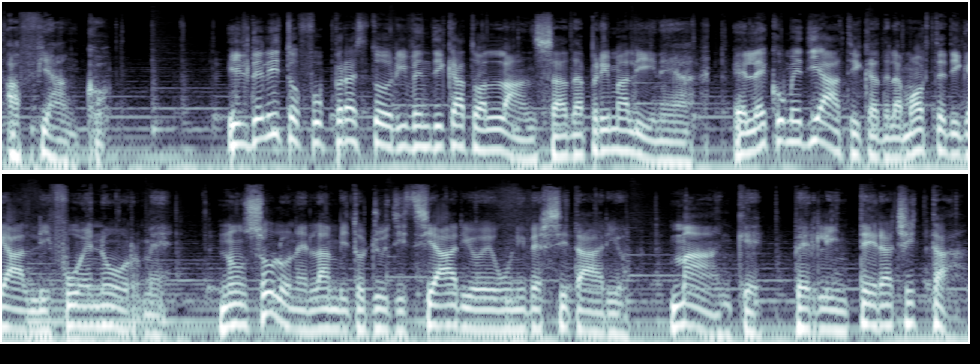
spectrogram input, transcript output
a fianco. Il delitto fu presto rivendicato all'ANSA da prima linea e l'eco mediatica della morte di Galli fu enorme, non solo nell'ambito giudiziario e universitario, ma anche per l'intera città.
